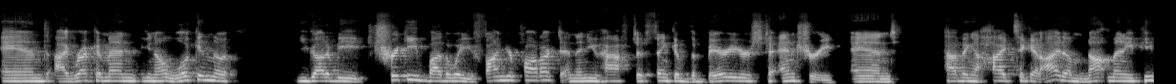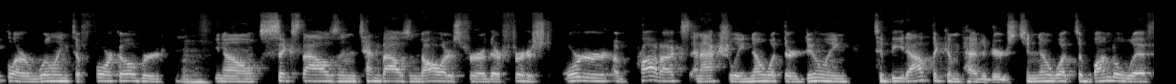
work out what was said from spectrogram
And I recommend, you know, look in the, you got to be tricky by the way you find your product. And then you have to think of the barriers to entry. And having a high ticket item, not many people are willing to fork over, mm-hmm. you know, six thousand, ten thousand dollars for their first order of products and actually know what they're doing to beat out the competitors, to know what to bundle with,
